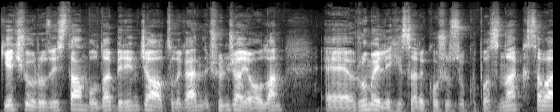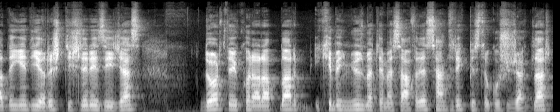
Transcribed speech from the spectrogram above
geçiyoruz. İstanbul'da 1. altılı ganın 3. ayağı olan e, Rumeli Hisarı koşusu kupasına. Kısa vadede 7 yarış dişleri izleyeceğiz. 4 ve yukarı Araplar 2100 metre mesafede sentrik pistte koşacaklar.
